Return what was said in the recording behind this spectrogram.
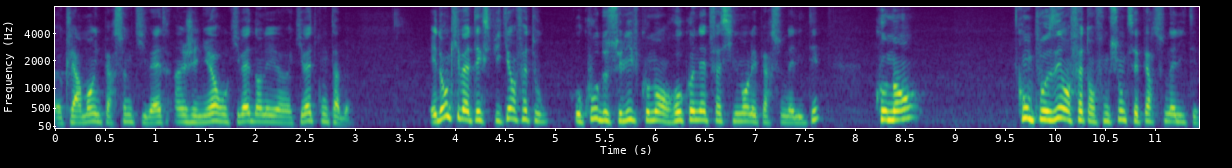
euh, clairement une personne qui va être ingénieur ou qui va être, dans les, euh, qui va être comptable. Et donc il va t'expliquer en fait au cours de ce livre comment reconnaître facilement les personnalités, comment composer en fait en fonction de ces personnalités.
